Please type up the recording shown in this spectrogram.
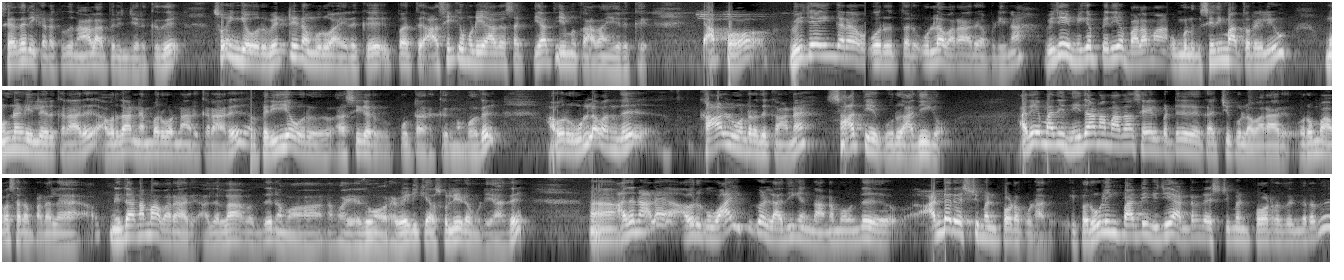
செதறி கிடக்குது நாளாக பிரிஞ்சு இருக்குது ஸோ இங்கே ஒரு வெற்றிடம் உருவாயிருக்கு. இப்போ அசைக்க முடியாத சக்தியாக திமுக தான் இருக்குது அப்போது விஜய்ங்கிற ஒருத்தர் உள்ளே வராரு அப்படின்னா விஜய் மிகப்பெரிய பலமாக உங்களுக்கு சினிமா துறையிலையும் முன்னணியில் இருக்கிறாரு. அவர் தான் நம்பர் ஒன்னாக இருக்கிறாரு. பெரிய ஒரு ரசிகர் கூட்டம் இருக்குங்கும்போது அவர் உள்ளே வந்து கால் ஒன்றதுக்கான சாத்தியக்கூறு அதிகம். அதே மாதிரி நிதானமாக தான் செயல்பட்டு கட்சிக்குள்ளே வராரு. ரொம்ப அவசரப்படலை. நிதானமாக வராரு. அதெல்லாம் வந்து நம்ம நம்ம எதுவும் அவரை வேடிக்கையாக சொல்லிட முடியாது. அதனால அவருக்கு வாய்ப்புகள் அதிகம்தான். நம்ம வந்து அண்டர் எஸ்டிமேட் போடக்கூடாது. இப்போ ruling party Vijay under estimate போடுறதுங்கிறது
